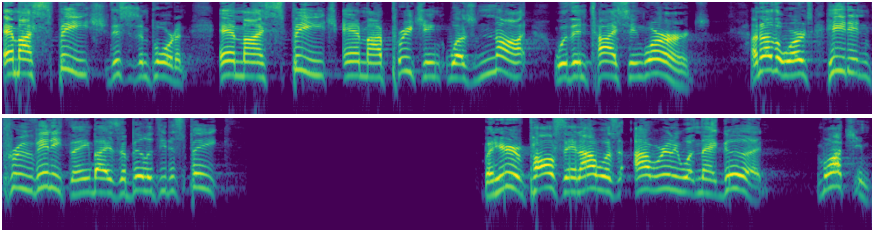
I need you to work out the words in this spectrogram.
And my speech, this is important, and my speech and my preaching was not with enticing words. In other words, he didn't prove anything by his ability to speak. But here Paul's saying, I was, I really wasn't that good. Watch him.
